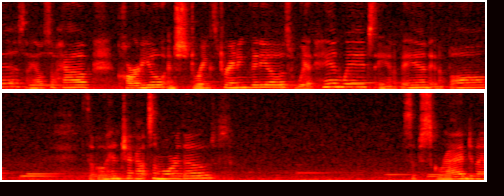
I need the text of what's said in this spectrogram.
this. I also have cardio and strength training videos with hand weights and a band and a ball. So go ahead and check out some more of those subscribe to my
